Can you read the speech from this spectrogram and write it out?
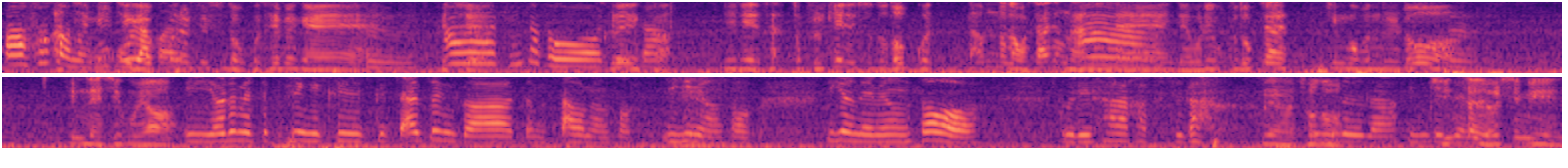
아, 화가 아침 너무 일찍 올라가요. 에어컨을 킬 수도 없고 새벽에 음. 그치? 아, 진짜 더워, 그러니까 진짜. 이제 사- 또 불쾌지수도 높고 땀도 나고 짜증 나는데 아. 이제 우리 구독자 친구분들도 음. 힘내시고요. 이 여름의 특징이 그, 그 짜증과 좀 싸우면서, 이기면서, 음. 이겨내면서, 우리 살아갑시다. 그래요. 저도 힘들다, 힘들지. 진짜 열심히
